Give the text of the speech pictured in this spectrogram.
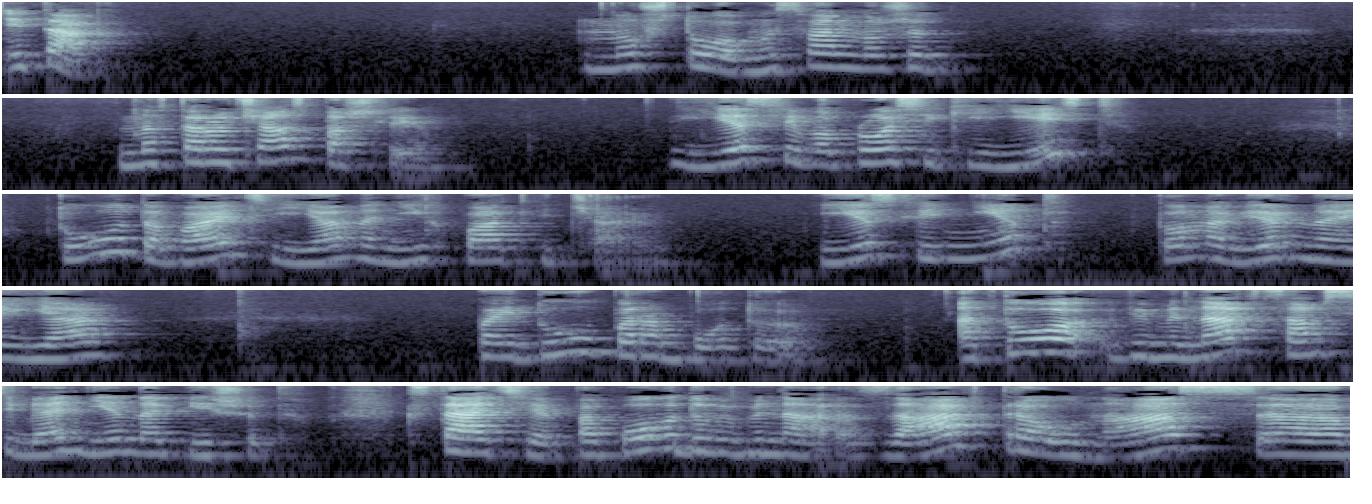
Итак, ну что, мы с вами уже на второй час пошли. Если вопросики есть, то давайте я на них поотвечаю. Если нет, то, наверное, я пойду поработаю. А то вебинар сам себя не напишет. Кстати, по поводу вебинара. Завтра у нас э,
